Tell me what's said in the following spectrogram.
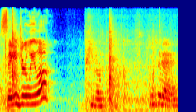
Sage or Leela? Peter Okay,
